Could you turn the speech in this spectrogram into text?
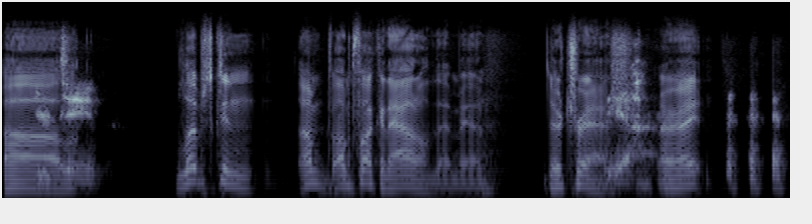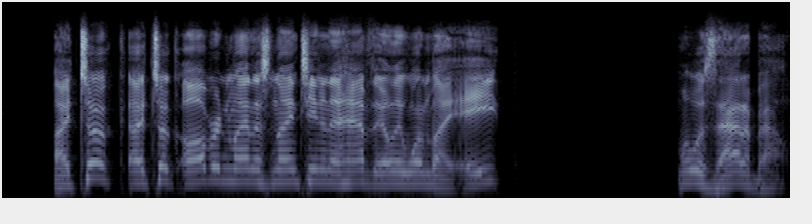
Uh, Your team, Lipscomb. I'm I'm fucking out on that man. They're trash. Yeah. All right. I took I took Auburn minus 19 and a half. They only won by 8. What was that about?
